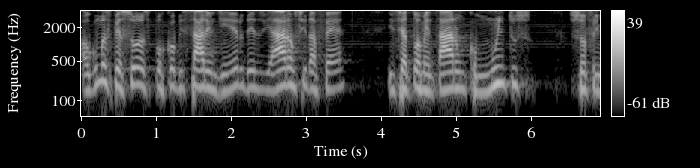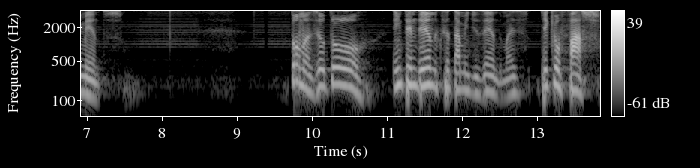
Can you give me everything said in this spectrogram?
Algumas pessoas, por cobiçarem o dinheiro, desviaram-se da fé e se atormentaram com muitos sofrimentos. Thomas, eu estou entendendo o que você está me dizendo, mas o que, que eu faço?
